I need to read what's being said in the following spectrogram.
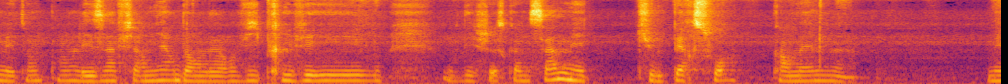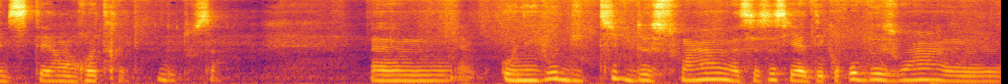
mettons, quand les infirmières dans leur vie privée ou, des choses comme ça, mais tu le perçois quand même, même si tu es en retrait de tout ça. Euh, au niveau du type de soins, c'est ça, s'il y a des gros besoins, euh,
